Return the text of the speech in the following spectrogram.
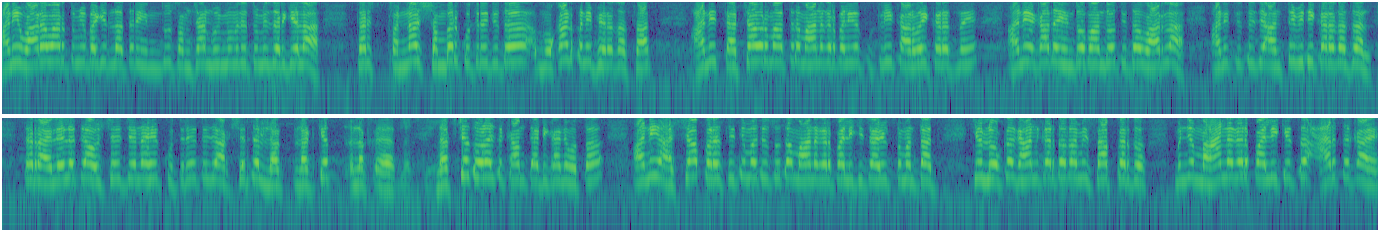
आणि वारंवार तुम्ही बघितलं तर हिंदू स्मशानभूमीमध्ये तुम्ही जर गेला तर पन्नास शंभर कुत्रे तिथं मोकाटपणे फिरत असतात आणि त्याच्यावर मात्र महानगरपालिका कुठलीही कारवाई करत नाही. आणि एखादा हिंदू बांधव तिथं वारला आणि तिथे जे अंत्यविधी करत असेल तर राहिलेलं ते औषध जे ना हे कुत्रे त्याचे अक्षरशः लट लटक्यात लक लचके. लचके तोडायचं काम त्या ठिकाणी होतं. आणि अशा परिस्थितीमध्ये सुद्धा महानगरपालिकेचे आयुक्त म्हणतात की लोक घाण करतात आम्ही साफ करतो. म्हणजे महानगरपालिकेचा अर्थ काय?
